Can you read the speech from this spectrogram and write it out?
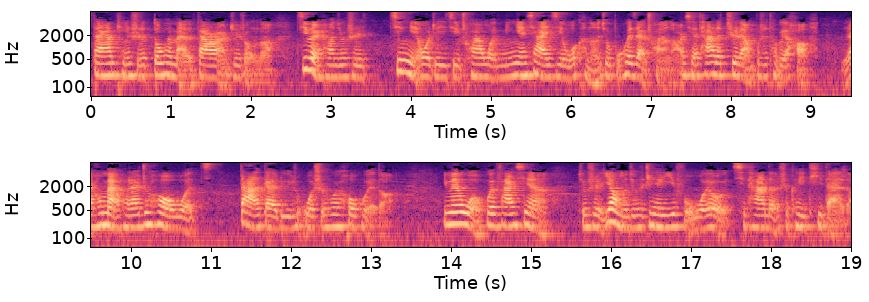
大家平时都会买的 Zara 这种的，基本上就是今年我这一季穿，我明年下一季我可能就不会再穿了，而且它的质量不是特别好。然后买回来之后，我大概率我是会后悔的，因为我会发现，就是要么就是这些衣服我有其他的是可以替代的。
